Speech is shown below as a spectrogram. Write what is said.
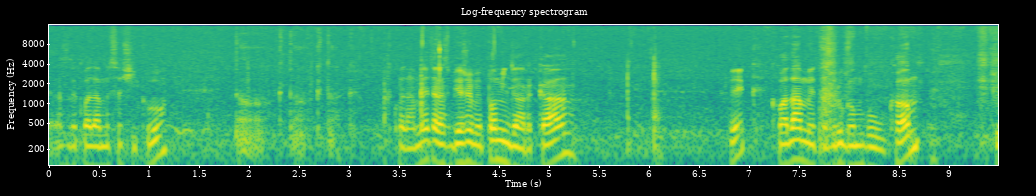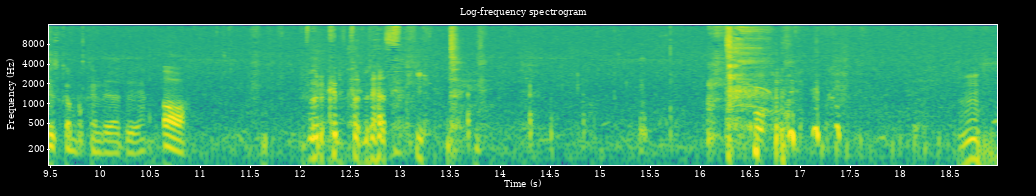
Teraz dokładamy sosiku. Tak, tak, tak. Wkładamy, teraz bierzemy pomidorka. Pyk, kładamy to drugą bułką. Wszystko bokiem wylatuje. O, Burger podlaski.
